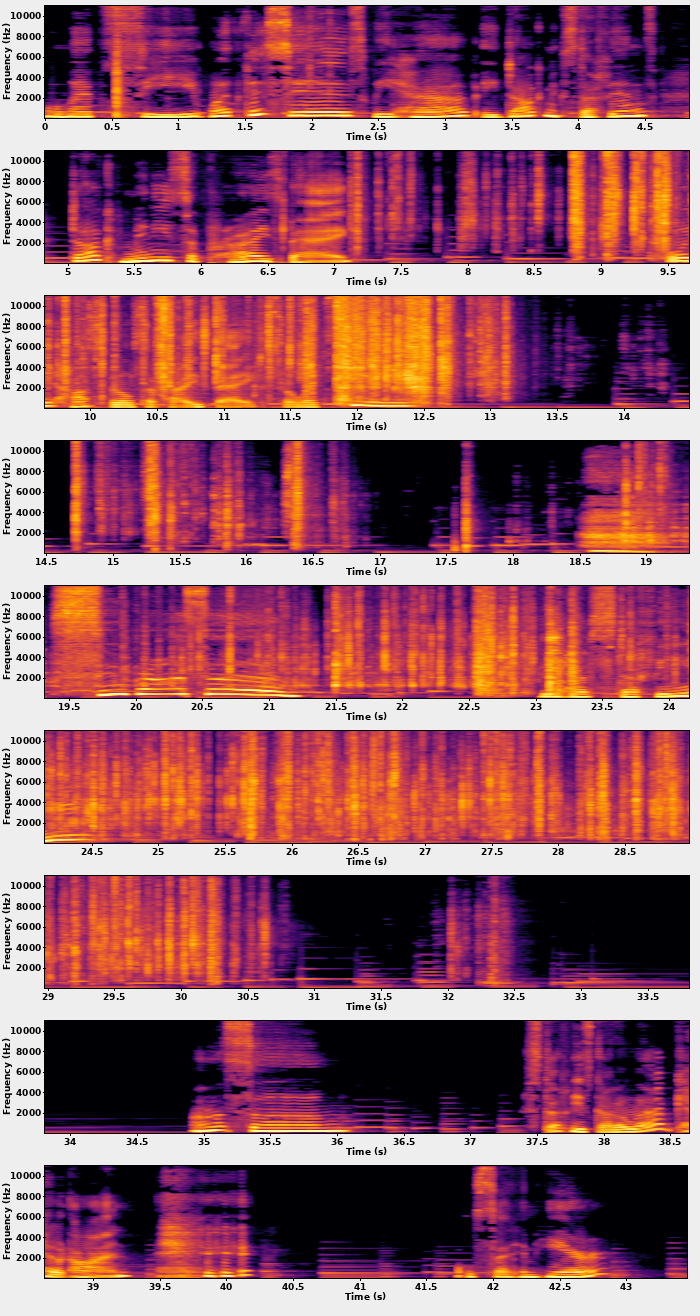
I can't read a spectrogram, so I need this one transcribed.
Let's see what this is. We have a Doc McStuffins Doc Mini Surprise Bag. Toy Hospital Surprise Bag. So let's see. Stuffy. Awesome. Stuffy's got a lab coat on. We'll set him here.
